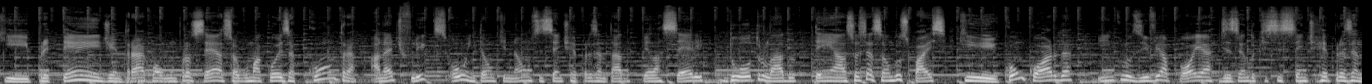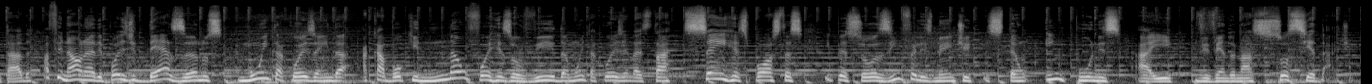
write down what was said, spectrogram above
que pretende entrar com algum processo, alguma coisa contra a Netflix ou então que não se sente representado pela série, do outro lado tem a Associação dos Pais que concorda e inclusive apoia dizendo que se sente representada. Afinal, né, depois de 10 anos, muita coisa ainda acabou que não foi resolvida, muita coisa ainda está sem respostas e pessoas infelizmente infelizmente estão impunes aí vivendo na sociedade.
